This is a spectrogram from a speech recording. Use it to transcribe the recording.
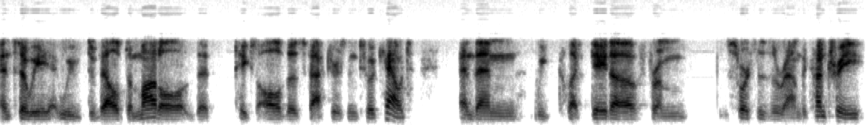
And so we, we've developed a model that takes all of those factors into account. And then we collect data from sources around the country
